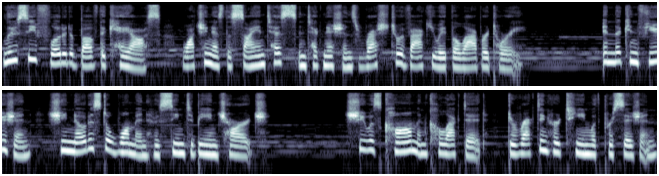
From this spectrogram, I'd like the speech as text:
Lucy floated above the chaos, watching as the scientists and technicians rushed to evacuate the laboratory. In the confusion, she noticed a woman who seemed to be in charge. She was calm and collected, directing her team with precision.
